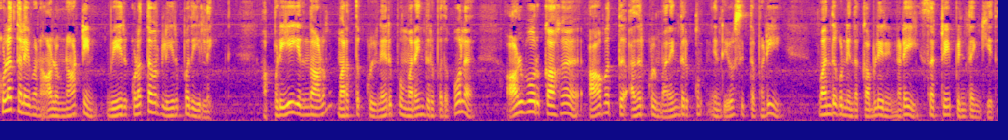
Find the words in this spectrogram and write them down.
குலத்தலைவன் ஆளும் நாட்டின் வேறு குலத்தவர்கள் இருப்பது இல்லை. அப்படியே இருந்தாலும் மரத்துக்குள் நெருப்பு மறைந்திருப்பது போல ஆழ்வோருக்காக ஆபத்து அதற்குள் மறைந்திருக்கும் என்று யோசித்தபடி வந்து கொண்டிருந்த கபிலரின் நடை சற்றே பின்தங்கியது.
